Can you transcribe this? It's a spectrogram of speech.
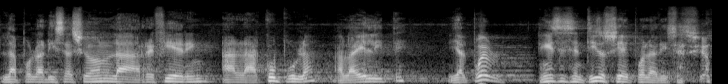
la polarización la refieren a la cúpula, a la élite y al pueblo. En ese sentido sí hay polarización.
